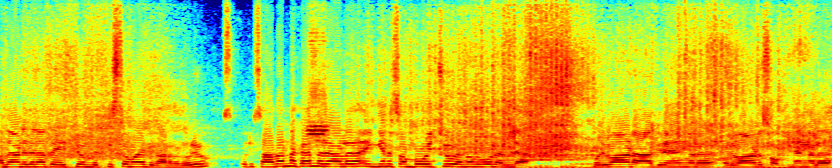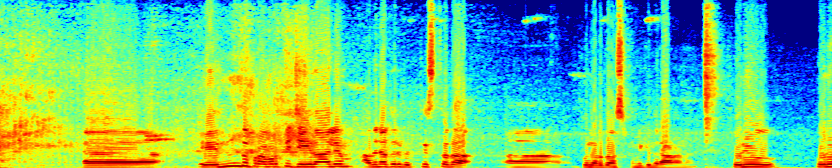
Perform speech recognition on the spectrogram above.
അതാണ് ഇതിനകത്ത് ഏറ്റവും വ്യത്യസ്തമായിട്ട് കാണുന്നത്. ഒരു ഒരു സാധാരണക്കാരൻ ഒരാൾ ഇങ്ങനെ സംഭവിച്ചു എന്നതുപോലല്ല. ഒരുപാട് ആഗ്രഹങ്ങൾ ഒരുപാട് സ്വപ്നങ്ങൾ എന്ത് പ്രവൃത്തി ചെയ്താലും അതിനകത്തൊരു വ്യത്യസ്തത പുലർത്താൻ ശ്രമിക്കുന്ന ഒരാളാണ്. ഒരു ഒരു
